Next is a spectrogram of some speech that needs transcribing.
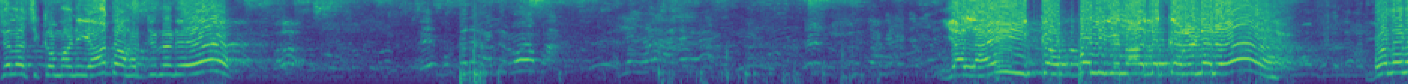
जलाशिकमणि याद अर्जुन ने ಎಲ್ಲೈ ಕಬ್ಬಲಿಗನಾದ ಕರ್ಣನ. ಬನನ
